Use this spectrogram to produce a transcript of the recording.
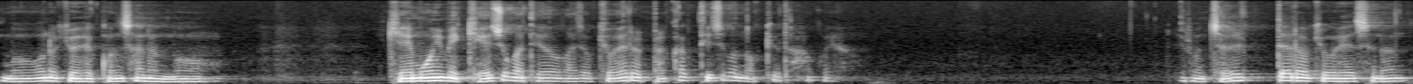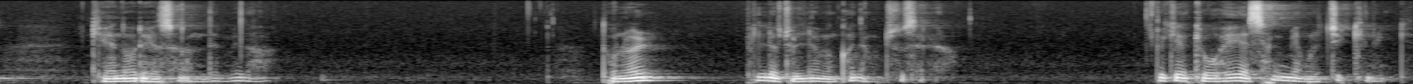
뭐, 어느 교회 권사는 뭐, 개 모임의 개주가 되어가지고 교회를 발칵 뒤집어 놓기도 하고요. 여러분, 절대로 교회에서는 개놀이 해서 안 됩니다. 돈을 빌려주려면 그냥 주세요. 그게 교회의 생명을 지키는 길.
